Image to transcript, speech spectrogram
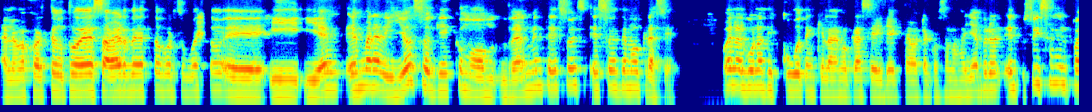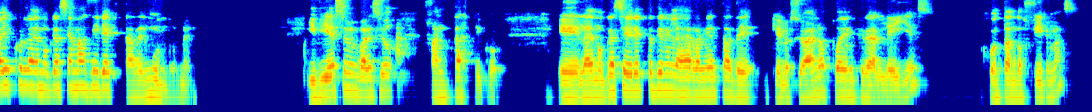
A lo mejor tú, tú debes saber de esto, por supuesto, eh, y, y es, es, maravilloso que es como, realmente eso es, eso es democracia. Bueno, algunos discuten que la democracia directa es otra cosa más allá, pero Suiza es el país con la democracia más directa del mundo. Y eso me pareció fantástico. Eh, la democracia directa tiene las herramientas de que los ciudadanos pueden crear leyes juntando firmas,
